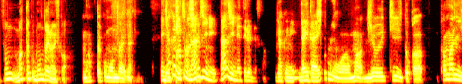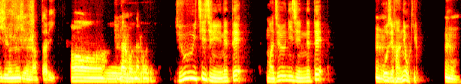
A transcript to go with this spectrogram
そん、全く問題ないですか？全く問題ない。え逆にいつも何時に、何時に寝てるんですか？逆に、大体。いつもはまあ11時とか、たまに12時になったり。ああ、なるほど、なるほど。11時に寝て、まあ12時に寝て、うん5時半に起きる。うん。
